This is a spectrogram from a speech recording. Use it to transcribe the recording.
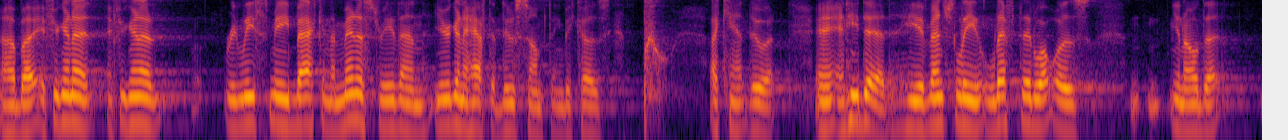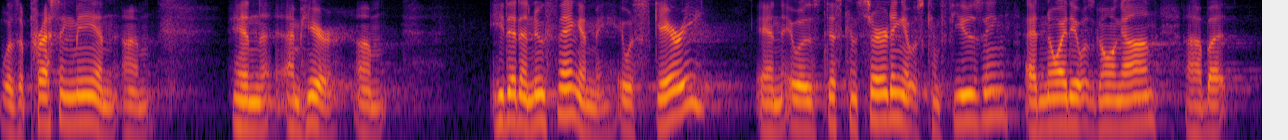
Uh, but if you're gonna, if you're gonna release me back into ministry, then you're gonna have to do something because phew, I can't do it. And, and he did. He eventually lifted what was, you know, that was oppressing me, and um, and I'm here. Um, he did a new thing in me. It was scary and it was disconcerting, it was confusing. I had no idea what was going on, uh, but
